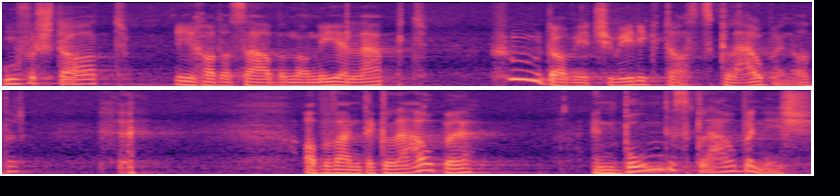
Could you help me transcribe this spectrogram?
aufersteht. Ich habe das selber noch nie erlebt. Puh, da wird es schwierig, das zu glauben, oder? Aber wenn der Glaube ein Bundesglauben ist,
